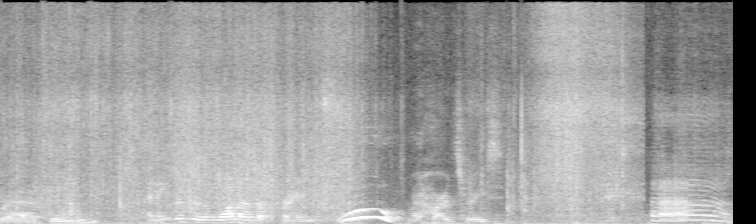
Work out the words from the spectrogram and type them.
wrapping. I think this is one of the prints. Woo! My heart's racing. Ah.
